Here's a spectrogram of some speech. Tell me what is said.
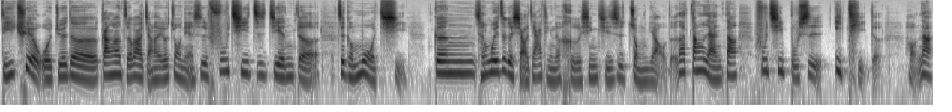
的确，我觉得刚刚泽爸讲的一个重点是夫妻之间的这个默契。跟成为这个小家庭的核心其实是重要的。那当然，当夫妻不是一体的，好，那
